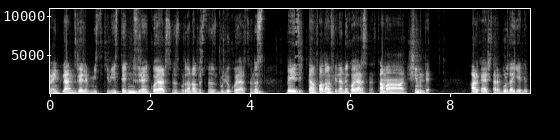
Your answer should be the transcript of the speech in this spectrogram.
Renklendirelim mis gibi. İstediğiniz renk koyarsınız. Buradan alırsınız. Blue koyarsınız. Basic'ten falan filanı koyarsınız. Tamam. Şimdi arkadaşlar burada gelip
